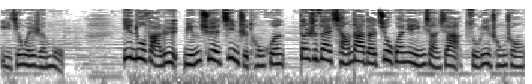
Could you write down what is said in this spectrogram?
已经为人母。印度法律明确禁止通婚，但是在强大的旧观念影响下，阻力重重。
